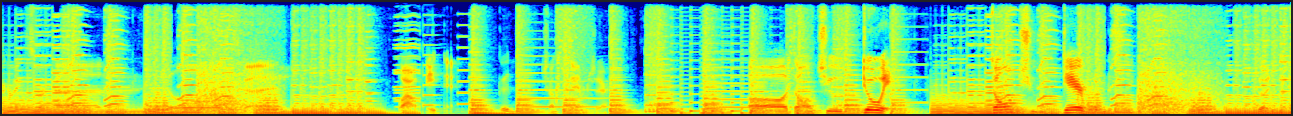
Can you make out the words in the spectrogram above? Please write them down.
If I can make this work, then kill this guy. Wow, 8 damage. Good chunk of damage there. Oh, don't you do it! Don't you dare put him to sleep. Good.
